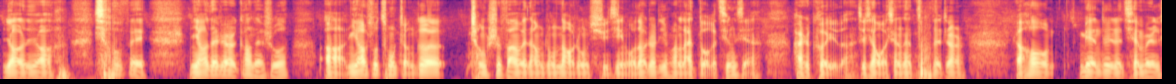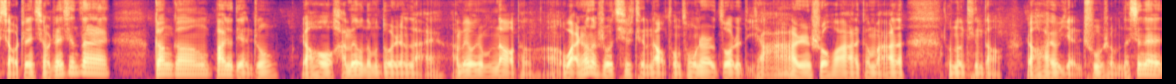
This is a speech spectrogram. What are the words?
要要 消费，你要在这儿刚才说啊，你要说从整个。城市范围当中闹中取静，我到这地方来躲个清闲还是可以的。就像我现在坐在这儿，然后面对着前面这个小镇，小镇现在刚刚八九点钟，然后还没有那么多人来，还没有这么闹腾啊。晚上的时候其实挺闹腾，从这儿坐着底下啊，人说话干嘛的都能听到，然后还有演出什么的。现在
